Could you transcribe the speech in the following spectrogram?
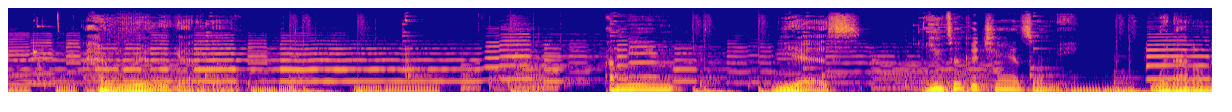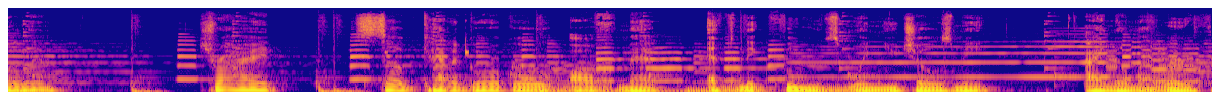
I really gotta go. I mean, yes, you took a chance on me, went out on a limb, tried subcategorical off map ethnic foods when you chose me. I know my worth,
